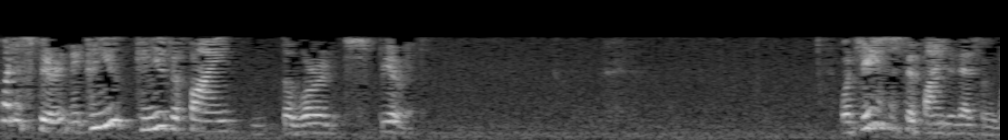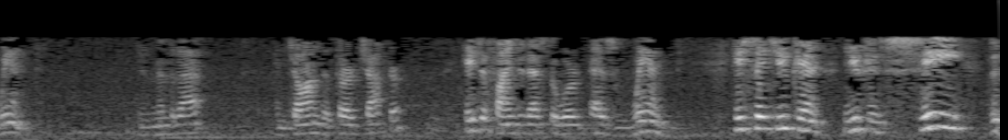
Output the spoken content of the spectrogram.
what does spirit mean? Can you can you define the word spirit? Well, Jesus defined it as the wind. You remember that? In John, the third chapter? He defined it as the word, as wind. He said you can, you can see the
